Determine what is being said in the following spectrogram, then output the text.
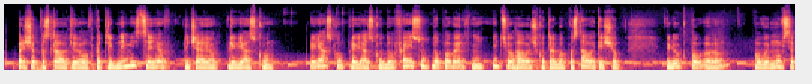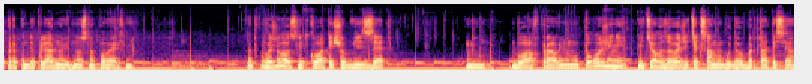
Тепер, щоб поставити його в потрібне місце, я включаю прив'язку прив'язку, прив'язку до фейсу, до поверхні, і цю галочку треба поставити, щоб люк повернувся перпендикулярно відносно поверхні. Так, Важливо слідкувати, щоб вісь Z була в правильному положенні. Від цього залежить, як саме буде обертатися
